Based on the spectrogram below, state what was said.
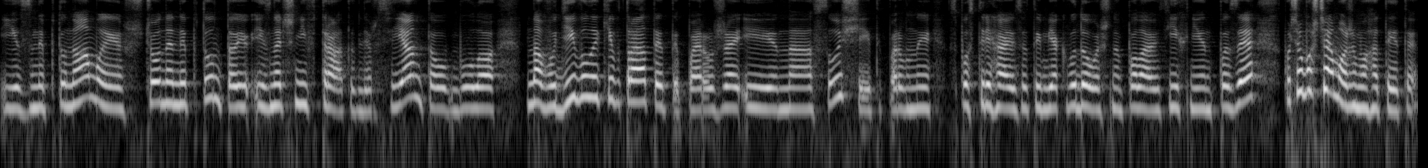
із Нептунами. Що не Нептун, то і значні втрати для росіян. То було на воді великі втрати, тепер уже і на суші. І тепер вони спостерігають за тим, як видовищно палають їхні НПЗ. По чому ще можемо гатити?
